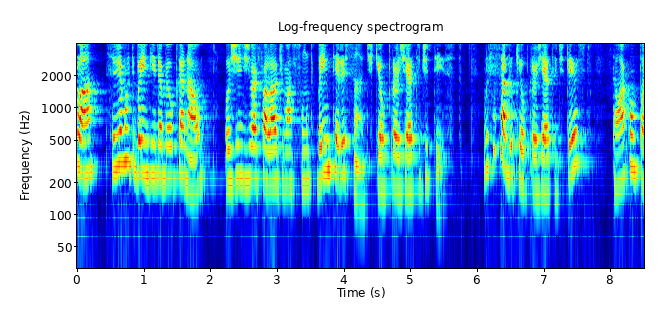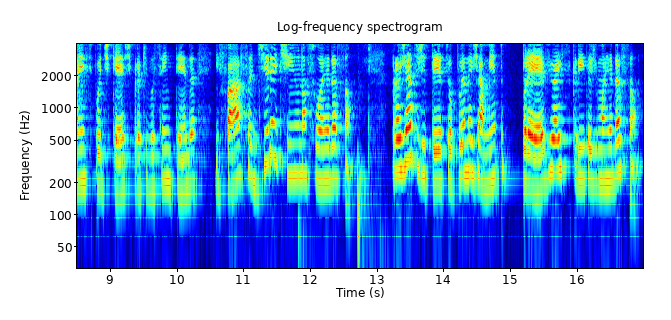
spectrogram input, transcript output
Olá, seja muito bem-vindo ao meu canal. Hoje a gente vai falar de um assunto bem interessante, que é o projeto de texto. Você sabe o que é o projeto de texto? Então acompanhe esse podcast para que você entenda e faça direitinho na sua redação. Projeto de texto é o planejamento prévio à escrita de uma redação.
